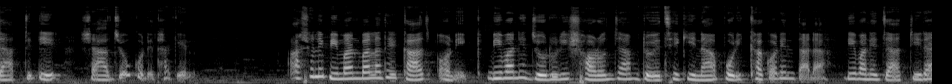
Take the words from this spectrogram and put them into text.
যাত্রীদের সাহায্যও করে থাকেন। আসলে বিমানবালাদের কাজ অনেক। বিমানে জরুরি সরঞ্জাম রয়েছে কি না পরীক্ষা করেন তারা। বিমানের যাত্রীরা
